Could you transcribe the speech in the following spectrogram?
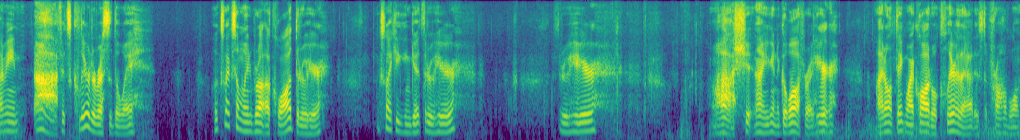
I mean, ah, if it's clear the rest of the way. Looks like someone brought a quad through here. Looks like you can get through here. Through here. Ah, shit, now you're gonna go off right here. I don't think my quad will clear that is the problem.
